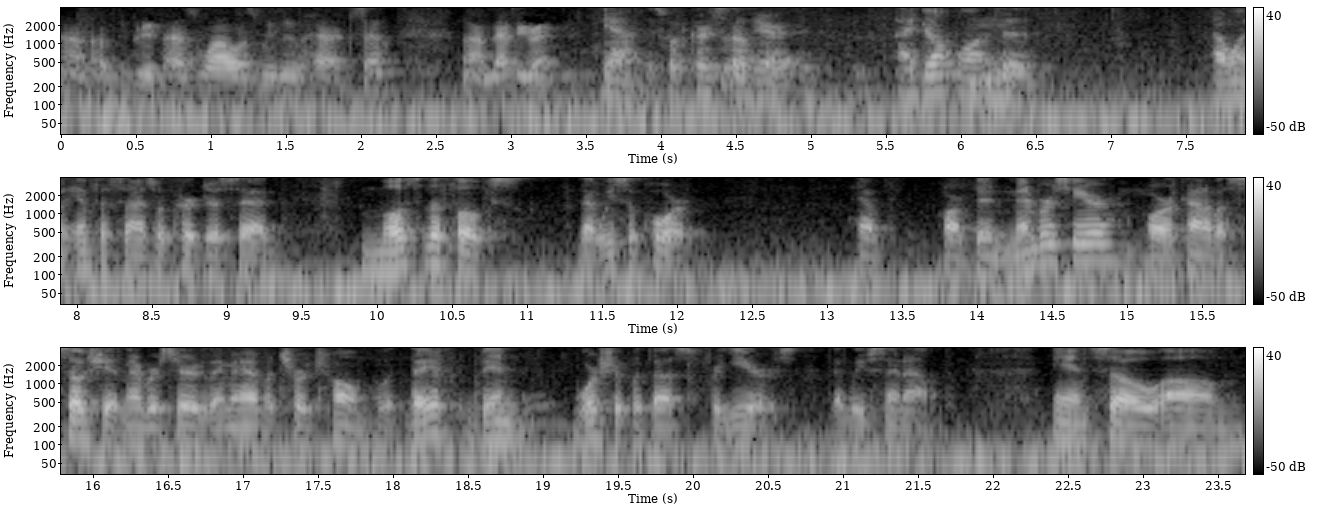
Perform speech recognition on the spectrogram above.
um, of the group as well as we move ahead. So um, that'd be great. Yeah, it's what Kurt's still here. I don't want mm-hmm. to. I want to emphasize what Kurt just said. Most of the folks that we support have are been members here or kind of associate members here. They may have a church home. They have been worship with us for years that we've sent out, and so um,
